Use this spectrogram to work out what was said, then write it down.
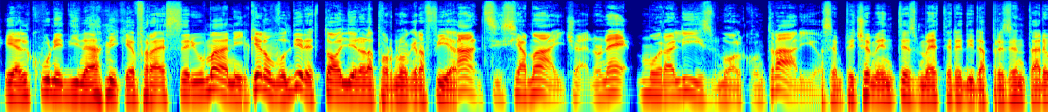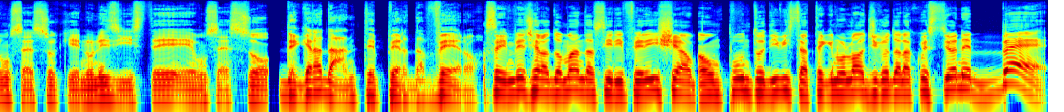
e alcune dinamiche fra esseri umani, che non vuol dire togliere la pornografia, anzi sia mai, cioè non è moralismo, al contrario, semplicemente smettere di rappresentare un sesso che non esiste e un sesso degradante per davvero. Se invece la domanda si riferisce a un punto di vista tecnologico della questione, beh,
